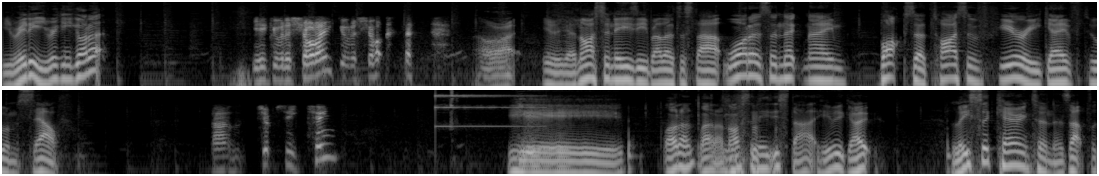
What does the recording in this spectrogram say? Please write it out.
You ready? You reckon you got it? Yeah, give it a shot, eh? Give it a shot. All right, here we go. Nice and easy, brother, to start. What is the nickname boxer Tyson Fury gave to himself? uh, Gypsy King. Yeah. Well done, well done. Nice and easy start. Here we go. Lisa Carrington is up for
